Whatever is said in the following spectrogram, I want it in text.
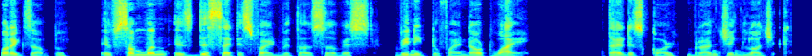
For example, if someone is dissatisfied with our service, we need to find out why. That is called branching logic.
